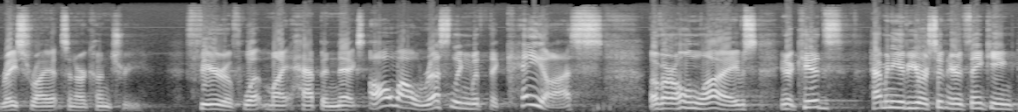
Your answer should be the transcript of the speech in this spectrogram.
race riots in our country, fear of what might happen next, all while wrestling with the chaos of our own lives. You know, kids, how many of you are sitting here thinking,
